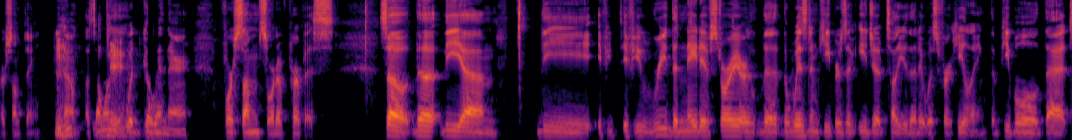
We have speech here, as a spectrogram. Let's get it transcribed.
or something. You mm-hmm. know, someone yeah. would go in there for some sort of purpose. So the the um, the if you if you read the native story or the the wisdom keepers of Egypt tell you that it was for healing. The people that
